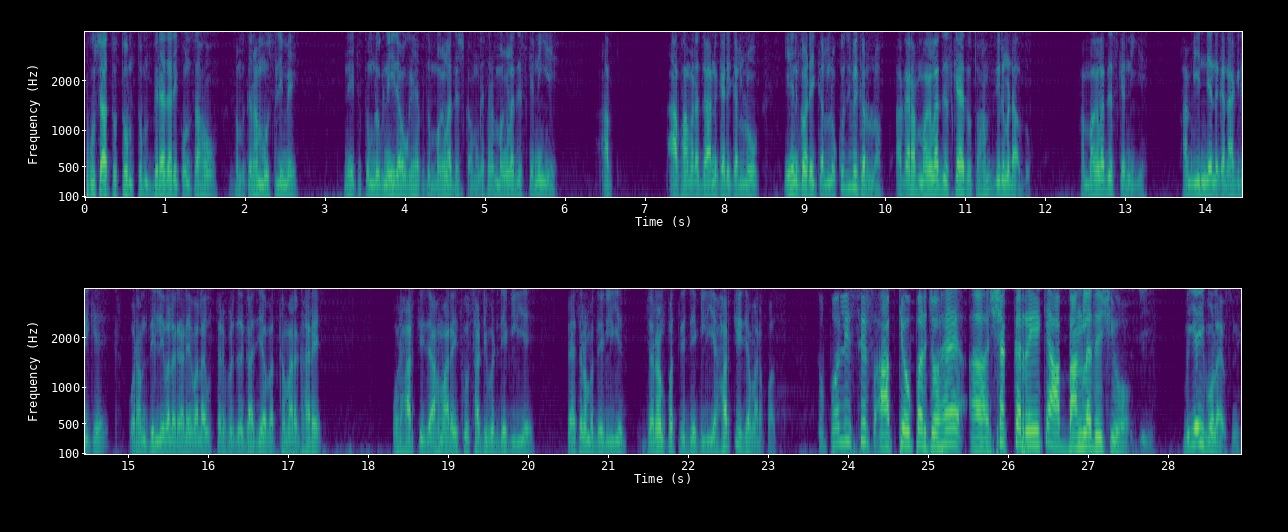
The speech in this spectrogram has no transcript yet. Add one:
पूछा तो तुम तुम बिरादरी कौन सा हो? तो हम कह हम मुस्लिम है। नहीं तो तुम लोग नहीं रहोगे यहाँ पे तुम बांग्लादेश का हम सर बांग्लादेश के नहीं है। आप आप हमारा जानकारी कर लो इनक्वायरी कर लो कुछ भी कर लो आप। अगर हम बांग्लादेश के आए तो, तो हम जेल में डाल दो। हम बांग्लादेश के नहीं है। हम इंडियन का नागरिक है और हम दिल्ली वाला रहने वाला है उत्तर प्रदेश गाजियाबाद का हमारा घर है। और हर चीज़ है हमारा स्कूल सर्टिफिकेट देख लिए पैसा नंबर देख लिए जन्म पत्री देख लिए हर चीज़ है हमारे पास। तो पुलिस सिर्फ़ आपके ऊपर जो है शक कर रही है कि आप बांग्लादेशी हो? जी। यही बोला है उसने।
